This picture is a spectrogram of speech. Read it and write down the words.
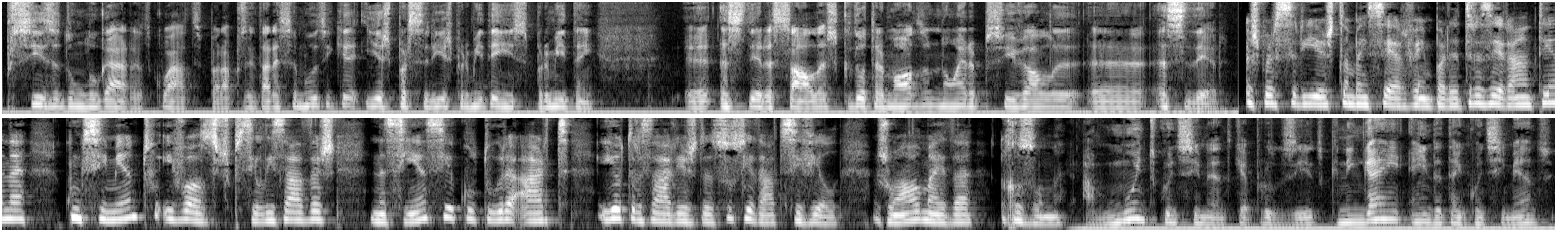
precisa de um lugar adequado para apresentar essa música e as parcerias permitem isso, permitem uh, aceder a salas que de outro modo não era possível uh, aceder. As parcerias também servem para trazer à antena conhecimento e vozes especializadas na ciência, cultura, arte e outras áreas da sociedade civil. João Almeida resume. Há muito conhecimento que é produzido que ninguém ainda tem conhecimento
